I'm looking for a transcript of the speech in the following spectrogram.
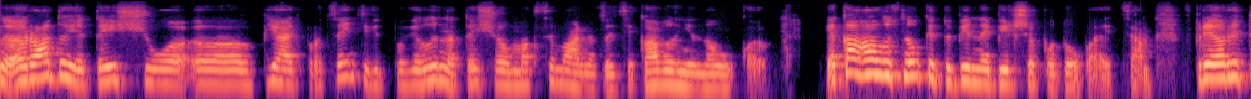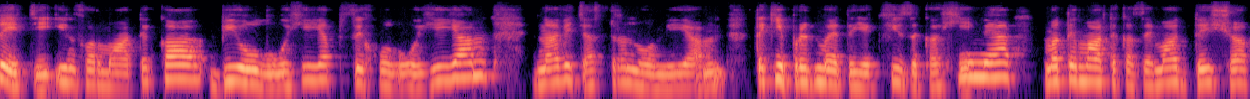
радує те, що е, 5% відповіли на те, що максимально зацікавлені наукою. Яка галузь науки тобі найбільше подобається? В пріоритеті інформатика, біологія, психологія, навіть астрономія. Такі предмети, як фізика, хімія, математика займають дещо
